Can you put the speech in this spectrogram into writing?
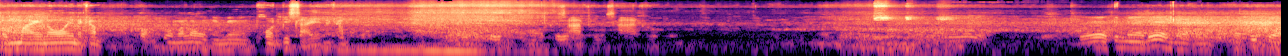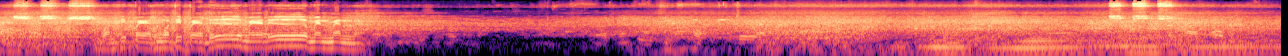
สมหมายน้อยนะครับของพวงมาลัยให้แม่พรพิสัยนะครับ สาธุสาธุเด้อขึ้นแม่เด้อแม่มาขึ้นก่อนวันที่แปดงวดที่แปดเด้อแม่เด้อแม่นแม่นๆนะ วันที่สิบหกเดือนสิงหาคม พ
